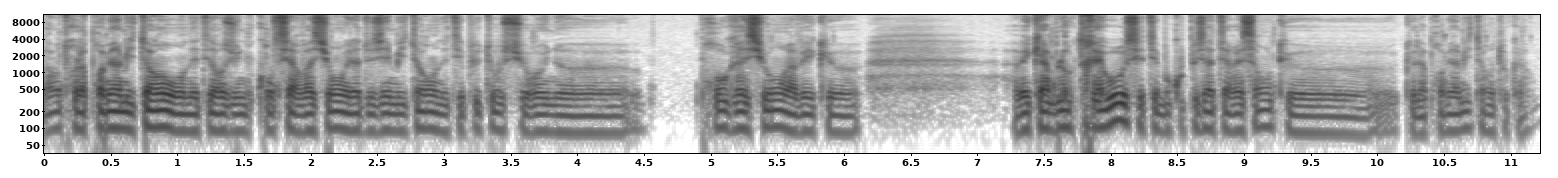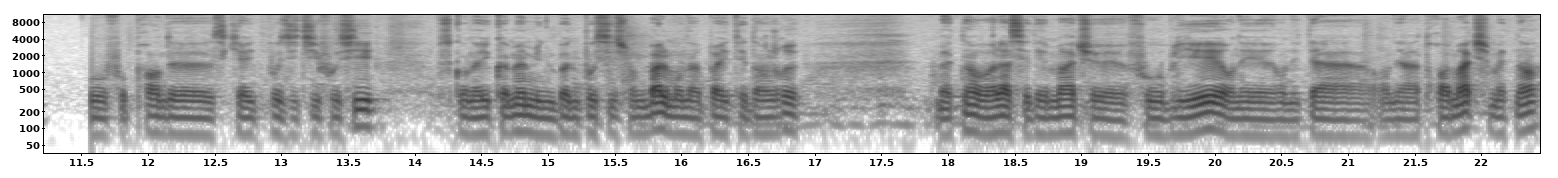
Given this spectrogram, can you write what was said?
Entre la première mi-temps où on était dans une conservation et la deuxième mi-temps, on était plutôt sur une euh, progression avec, avec un bloc très haut. C'était beaucoup plus intéressant que, que la première mi-temps en tout cas. Il faut prendre ce qui a été positif aussi, parce qu'on a eu quand même une bonne possession de balle, mais on n'a pas été dangereux. Maintenant, voilà, c'est des matchs, il faut oublier. On est, on, était on est à trois matchs maintenant.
